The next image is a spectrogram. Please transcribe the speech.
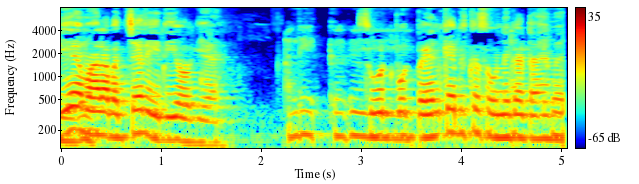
ये हमारा बच्चा रेडी हो गया। सूट बूट पहन के अब इसका सोने का टाइम है।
